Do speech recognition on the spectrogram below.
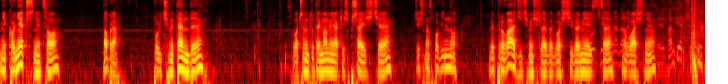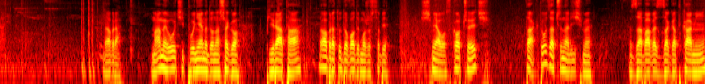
Niekoniecznie, co? Dobra. Pójdźmy tędy. Zobaczymy, tutaj mamy jakieś przejście. Gdzieś nas powinno wyprowadzić, myślę, we właściwe miejsce. No właśnie. Y, Pan pierwszy. Dobra. Mamy łódź i płyniemy do naszego pirata. Dobra, tu do wody możesz sobie śmiało skoczyć. Tak, tu zaczynaliśmy zabawę z zagadkami.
